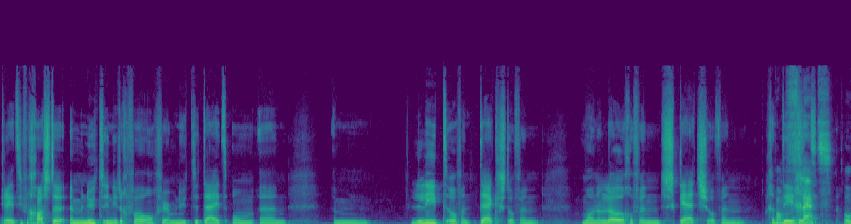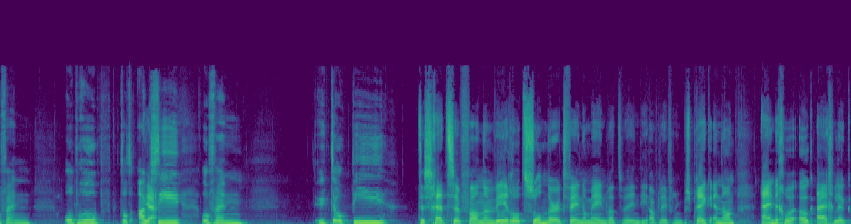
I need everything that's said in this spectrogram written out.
creatieve gasten een minuut, in ieder geval ongeveer een minuut de tijd om een, lied of een tekst of een monoloog of een sketch of een gedicht. Of een oproep tot actie ja. of een utopie. Te schetsen van een wereld zonder het fenomeen wat we in die aflevering bespreken. En dan eindigen we ook eigenlijk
